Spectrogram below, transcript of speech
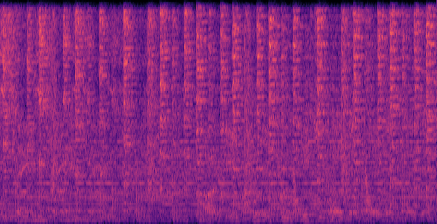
same, same. 一緒に行きたいで。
